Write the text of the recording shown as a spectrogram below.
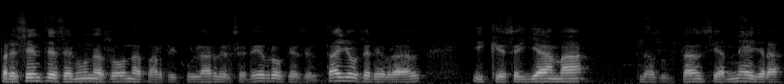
presentes en una zona particular del cerebro, que es el tallo cerebral, y que se llama la sustancia negra,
